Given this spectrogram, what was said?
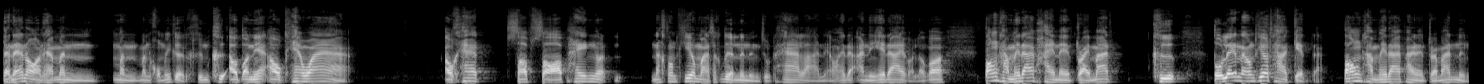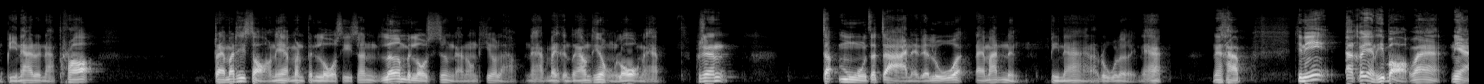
แต่แน่นอนฮะมันมันมันคงไม่เกิดขึ้นคือเอาตอนนี้เอาแค่ว่า เอาแค่ soft soft ให้เงินนักท่องเที่ยวมาสักเดือนละหนึ่งจุดห้าล้านเนี่ยเอาให้ได้อันนี้ให้ได้ก่อนแล้วก็ต้องทำให้ได้ภายในไตรมาสคือตัวเลขนักท่องเที่ยว target อะต้องทำให้ได้ภายในไตรมาสหนึ่งปีหน้าด้วยนะ เพราะไตรมาสที่สองเนี่ยมันเป็น low season เริ่มเป็น low season ของการท่องเที่ยวแล้วนะครับหมายถึงการท่องเที่ยวของโลกนะครับ เพราะฉะนั้นจะหมู่จะจ่าเนี่ยเดี๋ยวรู้ว่าไตรมาสหนึ่งปีหน้าเรารู้เลยนะฮะนะครับ ทีนี้ก็อย่างที่บอกว่าเนี่ย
